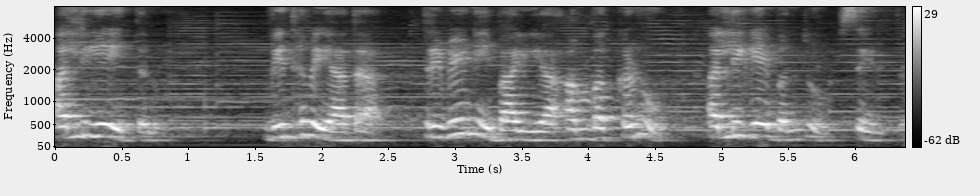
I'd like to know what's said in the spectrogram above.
ಅಲ್ಲಿಯೇ ಇದ್ದನು ವಿಧವೆಯಾದ ತ್ರಿವೇಣಿಬಾಯಿಯ ಅಂಬಕ್ಕಳು ಅಲ್ಲಿಗೆ ಬಂದು ಸೇರಿತು.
